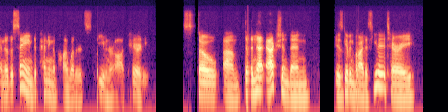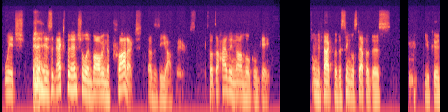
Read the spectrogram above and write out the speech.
and they're the same depending upon whether it's even or odd parity. So um, the net action then is given by this unitary, which is an exponential involving the product of z operators. So it's a highly non-local gate. And in fact, with a single step of this, you could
